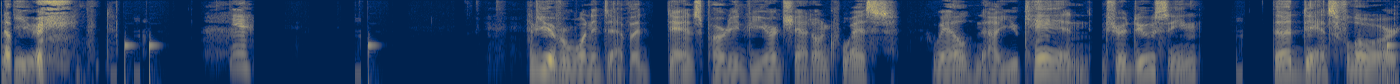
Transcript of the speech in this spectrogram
No, you. Yeah. Have you ever wanted to have a dance party in VRChat on Quest? Well, now you can. Introducing the dance floor.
